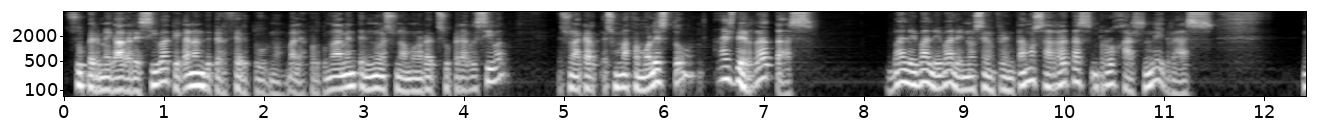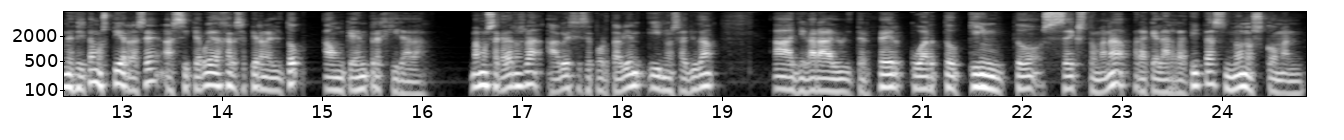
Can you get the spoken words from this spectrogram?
super mega agresiva, que ganan de tercer turno. Vale, afortunadamente no es una mono-red super agresiva, es, una carta, es un mazo molesto. Ah, es de ratas. Vale, vale, vale, nos enfrentamos a ratas rojas-negras. Necesitamos tierras, ¿eh? Así que voy a dejar esa tierra en el top, aunque entre girada. Vamos a quedárnosla a ver si se porta bien y nos ayuda a llegar al tercer, cuarto, quinto, sexto maná, para que las ratitas no nos coman.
